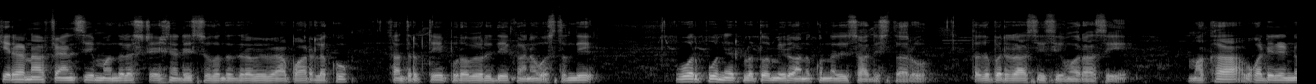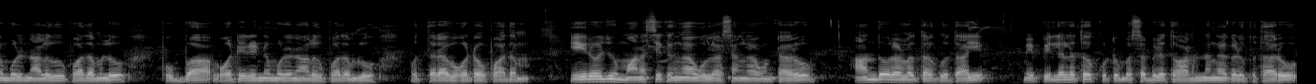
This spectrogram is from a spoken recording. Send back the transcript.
కిరాణా ఫ్యాన్సీ మందుల స్టేషనరీ సుగంధ ద్రవ్య వ్యాపారులకు సంతృప్తి పురోభివృద్ధి కానవస్తుంది. ఓర్పు నేర్పులతో మీరు అనుకున్నది సాధిస్తారు. తదుపరి రాశి సింహరాశి. మఖ ఒకటి రెండు మూడు నాలుగు పాదములు పుబ్బ ఒకటి రెండు మూడు నాలుగు పాదములు ఉత్తర ఒకటో పాదం. ఈరోజు మానసికంగా ఉల్లాసంగా ఉంటారు. ఆందోళనలు తగ్గుతాయి. మీ పిల్లలతో కుటుంబ సభ్యులతో ఆనందంగా గడుపుతారు.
